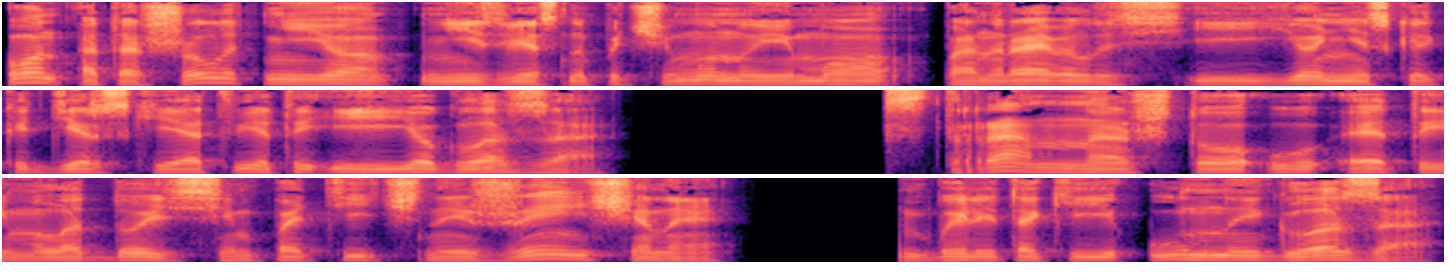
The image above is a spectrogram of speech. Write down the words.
Он отошел от нее, неизвестно почему, но ему понравилось и ее несколько дерзкие ответы, и ее глаза. Странно, что у этой молодой симпатичной женщины были такие умные глаза.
